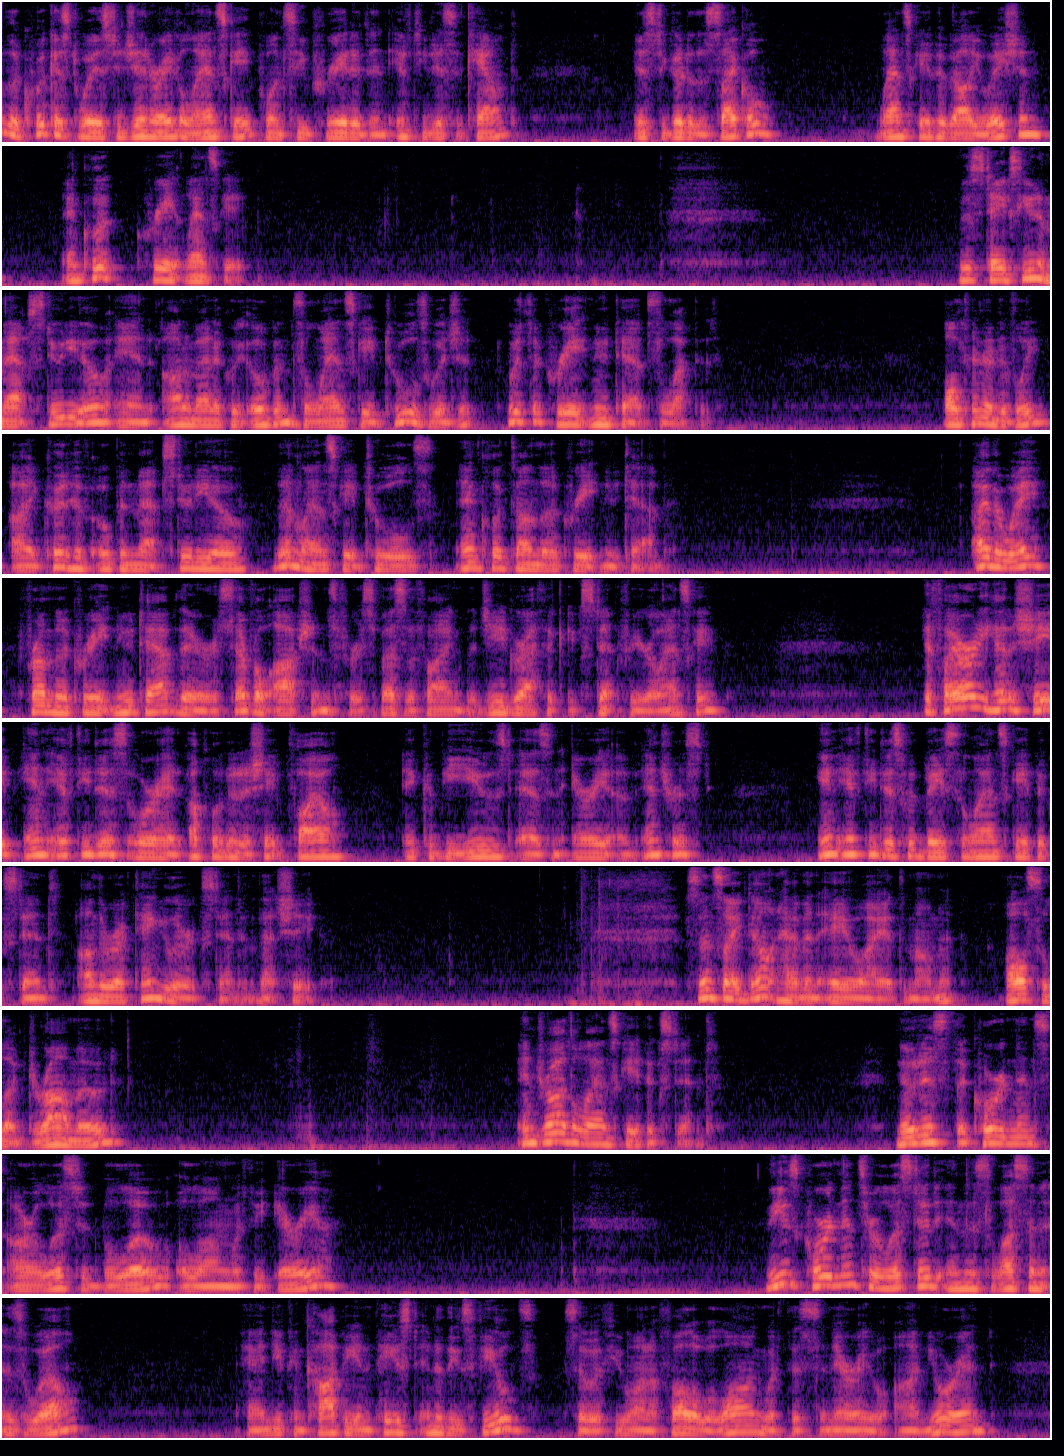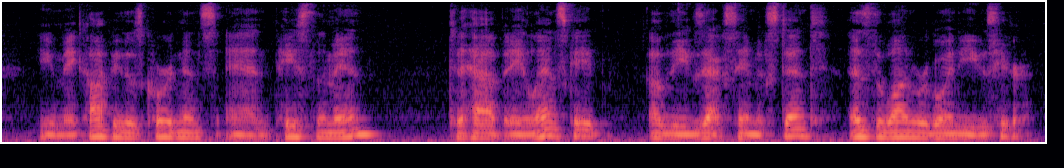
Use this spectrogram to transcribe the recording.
of the quickest ways to generate a landscape once you've created an IFTDIS account is to go to the cycle, landscape evaluation, and click create landscape. This takes you to Map Studio and automatically opens the Landscape Tools widget with the Create New tab selected. Alternatively, I could have opened Map Studio, then Landscape Tools, and clicked on the Create New tab. Either way, from the Create New tab, there are several options for specifying the geographic extent for your landscape. If I already had a shape in IFTDIS or had uploaded a shape file, it could be used as an area of interest in IFTDIS would base the landscape extent on the rectangular extent of that shape. Since I don't have an AOI at the moment, I'll select Draw Mode and draw the landscape extent. Notice the coordinates are listed below along with the area. These coordinates are listed in this lesson as well, and you can copy and paste into these fields so if you want to follow along with this scenario on your end, you may copy those coordinates and paste them in to have a landscape of the exact same extent as the one we're going to use here.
